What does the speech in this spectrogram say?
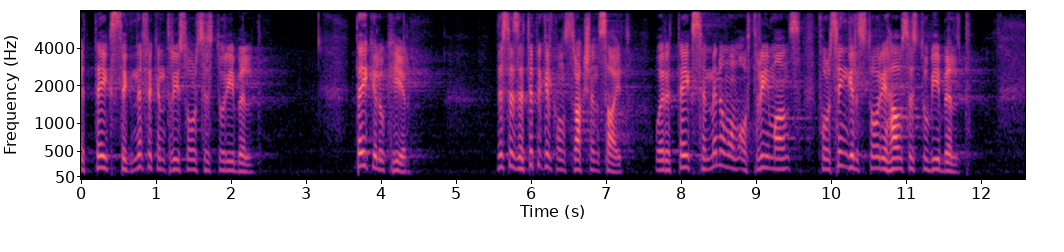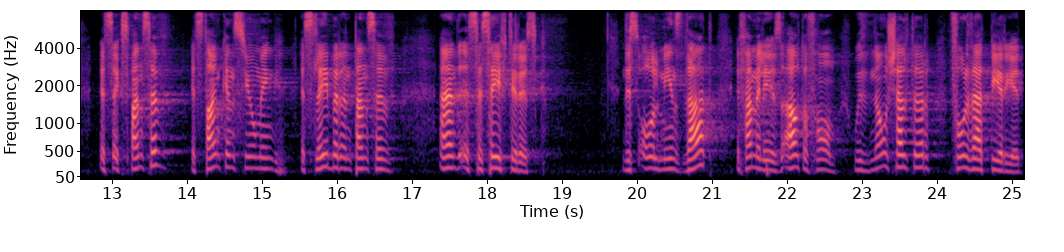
it takes significant resources to rebuild. Take a look here. This is a typical construction site where it takes a minimum of three months for single story houses to be built. It's expensive, it's time consuming, it's labor intensive, and it's a safety risk. This all means that a family is out of home with no shelter for that period.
